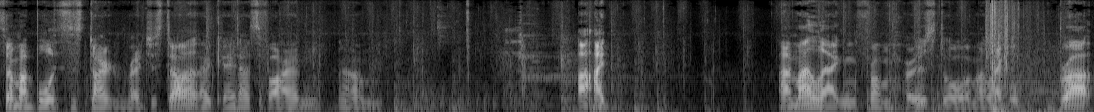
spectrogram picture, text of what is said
So my bullets just don't register. Okay, that's fine. Um. I Am I lagging from host or am I lagging? Bruh.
